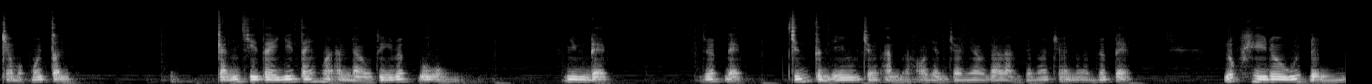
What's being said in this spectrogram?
cho một mối tình. Cảnh chia tay dưới tán hoa anh đào tuy rất buồn, nhưng đẹp, rất đẹp. Chính tình yêu chân thành mà họ dành cho nhau đã làm cho nó trở nên rất đẹp. Lúc Hiro quyết định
